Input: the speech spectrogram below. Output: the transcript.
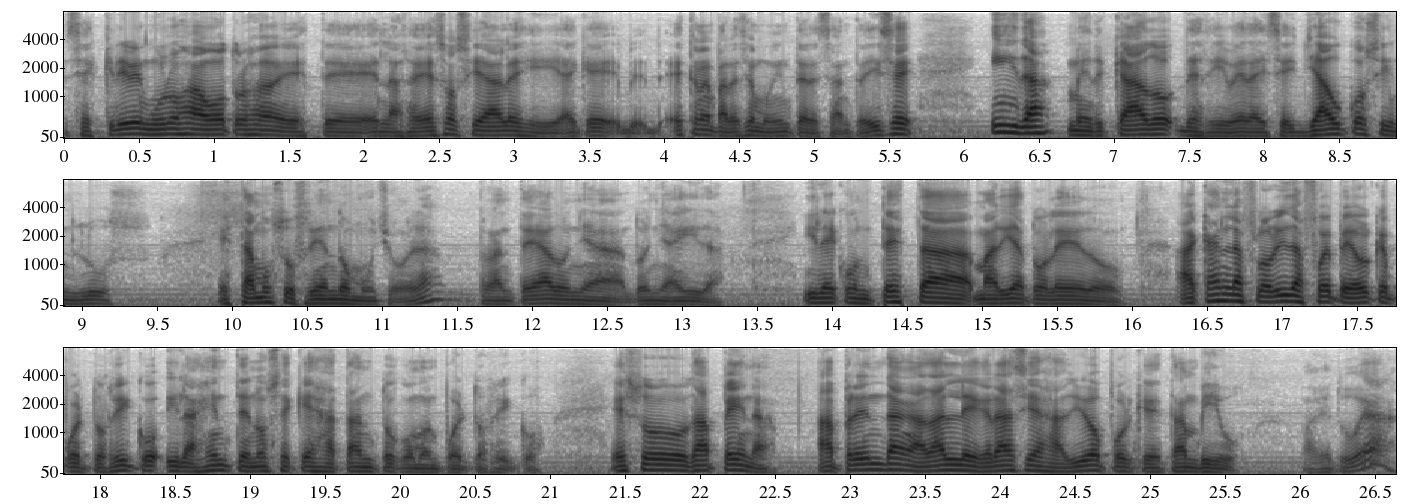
se escriben unos a otros este, en las redes sociales y hay que, esto me parece muy interesante. Dice Ida Mercado de Rivera, dice Yauco sin luz, estamos sufriendo mucho, ¿verdad? Plantea doña, doña Ida. Y le contesta María Toledo, acá en la Florida fue peor que Puerto Rico y la gente no se queja tanto como en Puerto Rico. Eso da pena. Aprendan a darle gracias a Dios porque están vivos. Para que tú veas.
